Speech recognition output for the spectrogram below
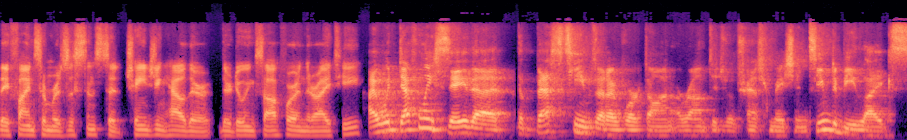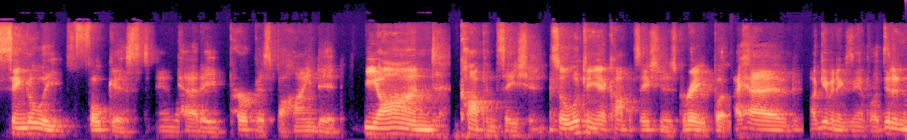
they find some resistance to changing how they're they're doing software in their IT? I would definitely say that the best teams that I've worked on around digital transformation seem to be like singly focused and had a purpose behind it beyond compensation. So looking at compensation is great, but I had, I'll give an example. I did a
